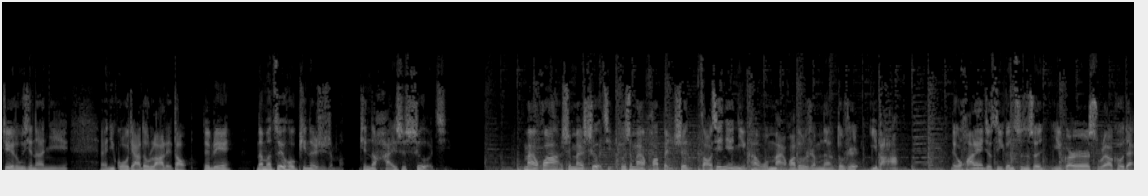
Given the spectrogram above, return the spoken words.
这些东西呢，你哎，你国家都拿得到，对不对？那么最后拼的是什么？拼的还是设计。卖花是卖设计，不是卖花本身。早些年你看我们买花都是什么呢？都是一把，那个花呢就是一根笋笋，一根塑料口袋。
